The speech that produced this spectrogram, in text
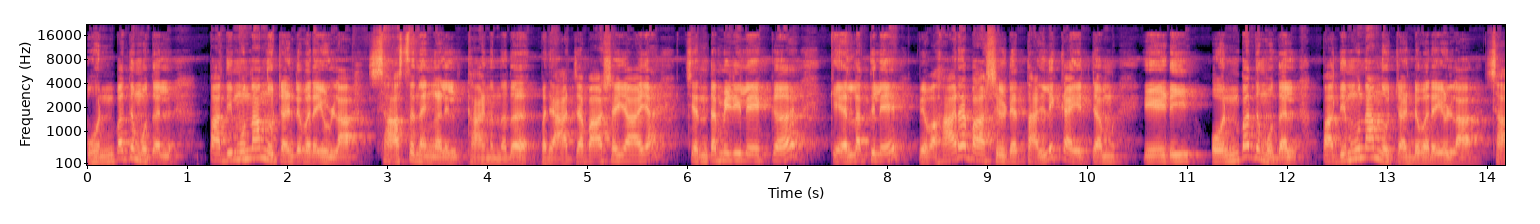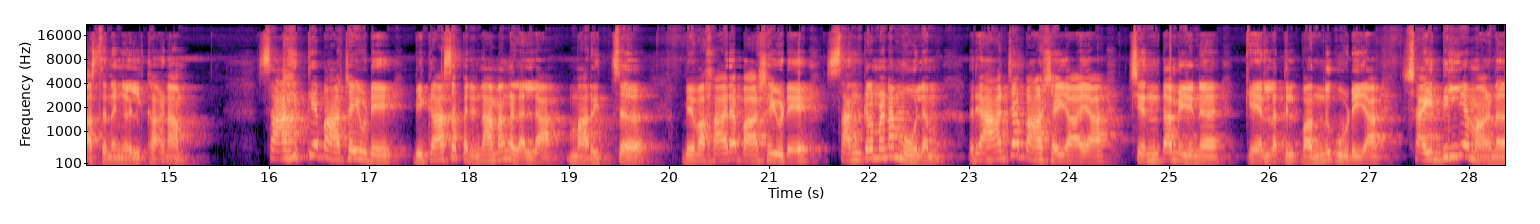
ഒൻപത് മുതൽ പതിമൂന്നാം നൂറ്റാണ്ട് വരെയുള്ള ശാസനങ്ങളിൽ കാണുന്നത്. ഇപ്പം രാജഭാഷയായ ചെന്തമിഴിലേക്ക് കേരളത്തിലെ വ്യവഹാര ഭാഷയുടെ തള്ളിക്കയറ്റം എ ഡി ഒൻപത് മുതൽ പതിമൂന്നാം നൂറ്റാണ്ട് വരെയുള്ള ശാസനങ്ങളിൽ കാണാം. സാഹിത്യ ഭാഷയുടെ വികാസ പരിണാമങ്ങളല്ല മറിച്ച് വ്യവഹാര ഭാഷയുടെ സംക്രമണം മൂലം രാജഭാഷയായ ചെന്തമിഴിന് കേരളത്തിൽ വന്നുകൂടിയ ശൈഥില്യമാണ്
